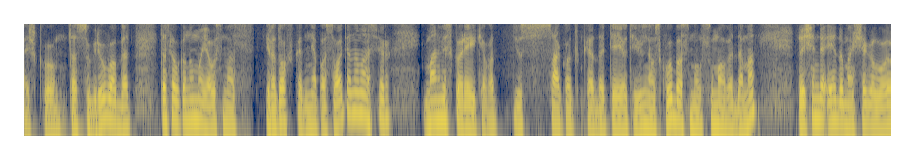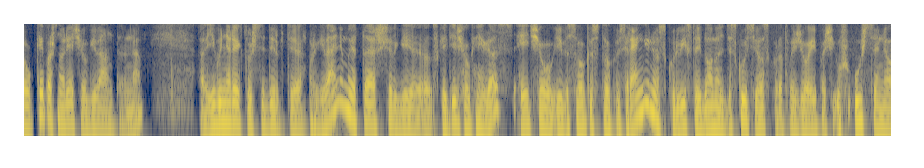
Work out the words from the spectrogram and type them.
aišku, tas sugriuvo, bet tas alkanumo jausmas yra toks, kad nepasotinamas ir man visko reikia. Vat jūs sakot, kad atėjote į Vilniaus klubą smalsumo vedama, tai šiandien eidamas čia galvojau, kaip aš norėčiau gyventi, ar ne? Jeigu nereiktų užsidirbti pragyvenimui, tai aš irgi skaityčiau knygas, eičiau į visokius tokius renginius, kur vyksta įdomios diskusijos, kur atvažiuoja ypač už užsienio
